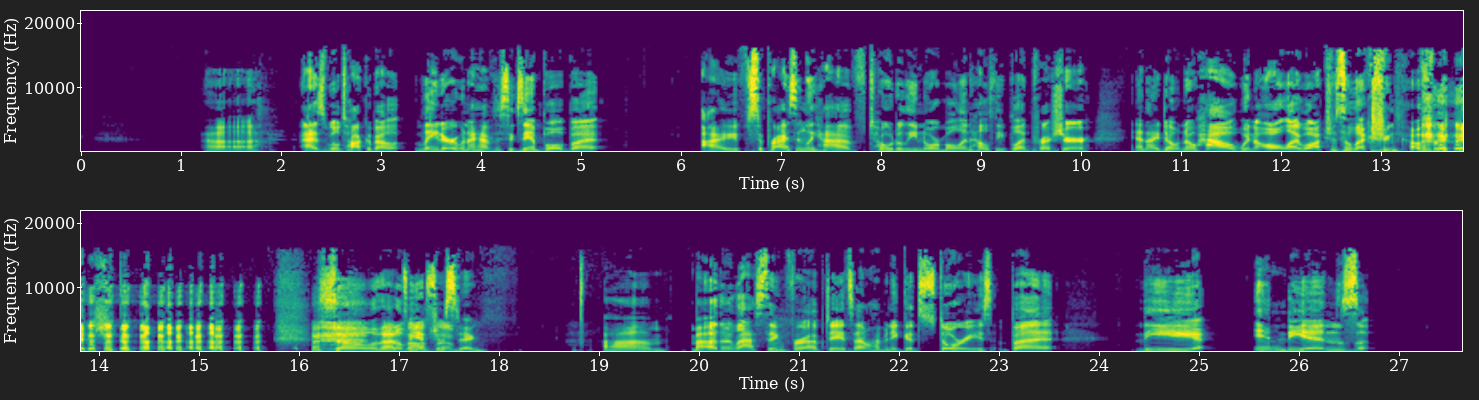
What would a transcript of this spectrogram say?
uh, as we'll talk about later when I have this example, but I surprisingly have totally normal and healthy blood pressure. And I don't know how when all I watch is election coverage. so that'll That's be awesome. interesting. Um, my other last thing for updates, I don't have any good stories, but the Indians,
